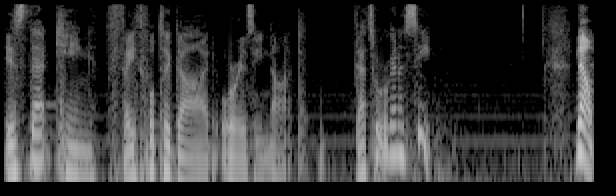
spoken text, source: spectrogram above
is that king faithful to God or is he not? That's what we're going to see. Now,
